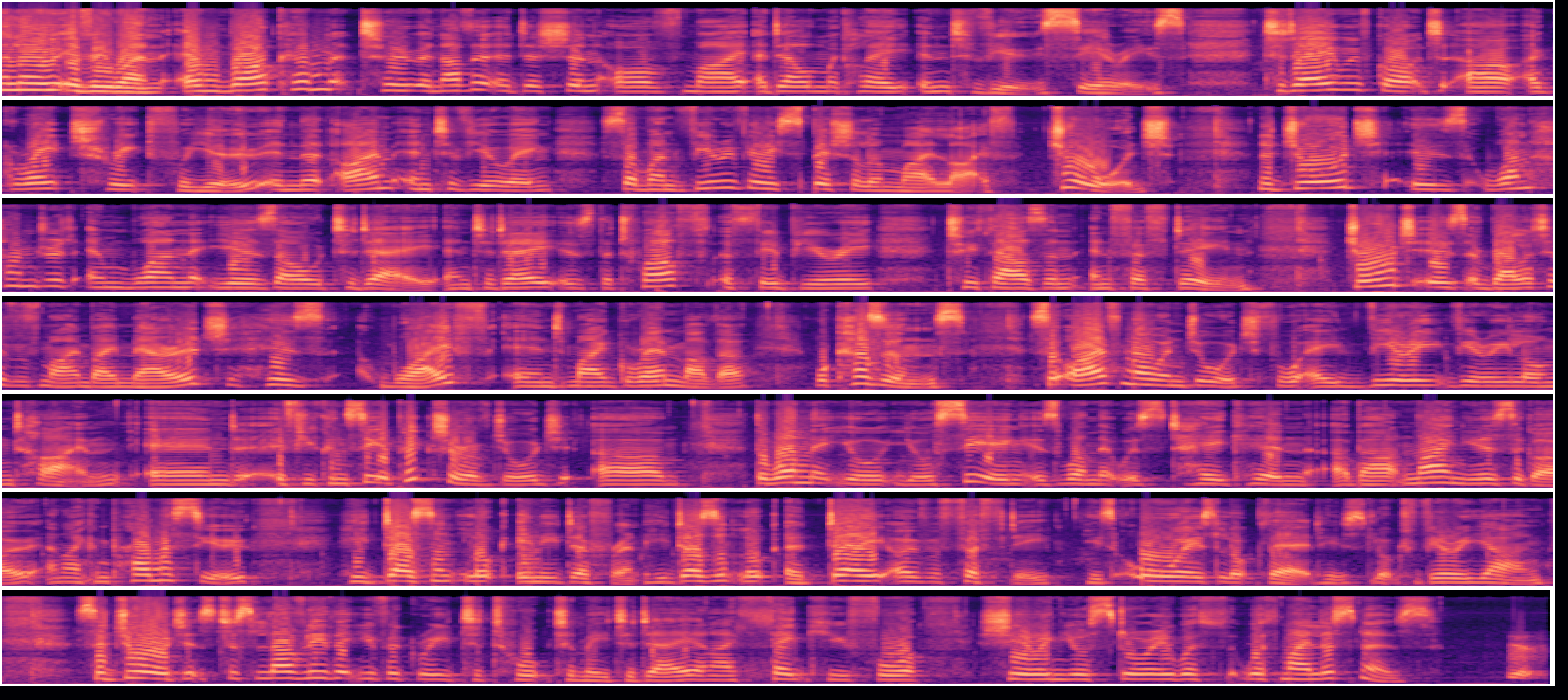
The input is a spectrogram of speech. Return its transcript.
Hello, everyone, and welcome to another edition of my Adele McLay interview series. Today, we've got uh, a great treat for you in that I'm interviewing someone very, very special in my life. George. Now, George is 101 years old today, and today is the 12th of February 2015. George is a relative of mine by marriage. His wife and my grandmother were cousins. So I've known George for a very, very long time. And if you can see a picture of George, um, the one that you're, you're seeing is one that was taken about nine years ago. And I can promise you, he doesn't look any different. He doesn't look a day over 50. He's always looked that. He's looked very young. So, George, it's just lovely that you've agreed to talk to me today. And I thank you for sharing your story with, with my listeners. Yes.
